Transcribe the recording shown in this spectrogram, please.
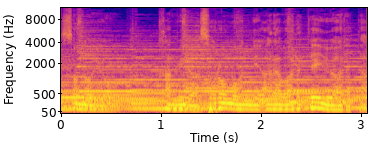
そのよう神はソロモンに現れて言われた。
